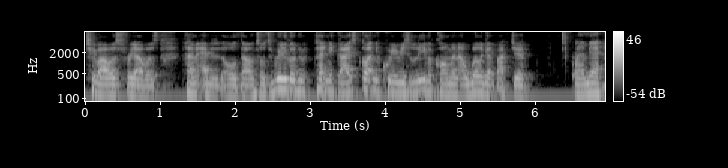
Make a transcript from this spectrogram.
two hours, three hours time to edit it all down. So it's a really good technique, guys. Got any queries, leave a comment. I will get back to you. Um, yeah,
